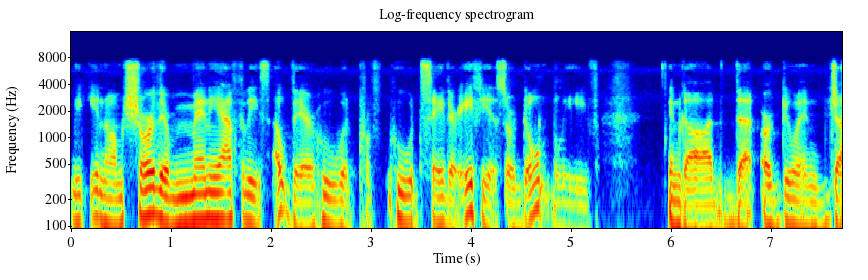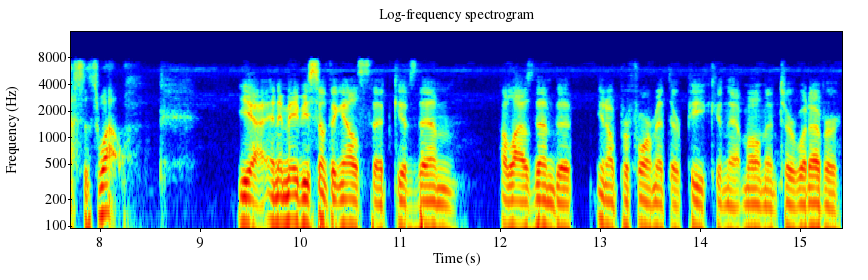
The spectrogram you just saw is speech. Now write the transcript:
You know, I'm sure there are many athletes out there who would who would say they're atheists or don't believe in God that are doing just as well. Yeah, and it may be something else that gives them allows them to you know perform at their peak in that moment or whatever.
